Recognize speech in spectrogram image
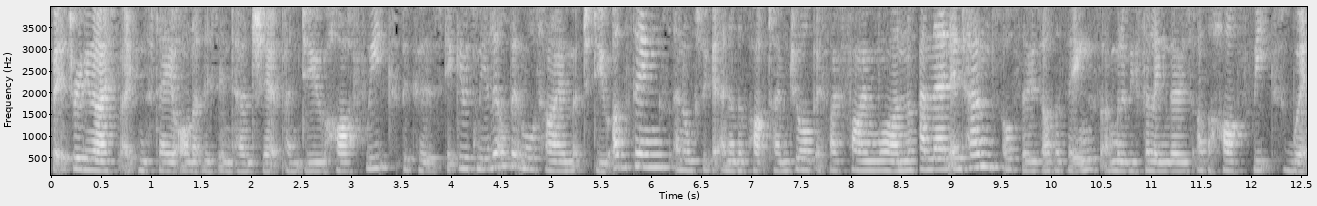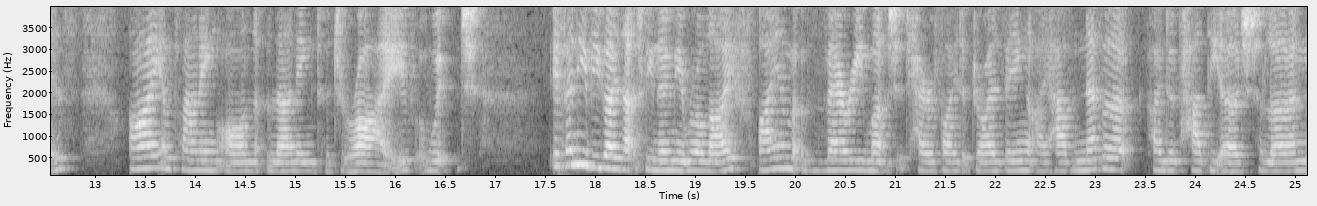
but it's really nice that I can stay on at this internship and do half weeks because it gives me a little bit more time to do other things and also get another part-time job if I find one. And then in terms of those other things I'm going to be filling those other half weeks with, I am planning on learning to drive, which if any of you guys actually know me in real life, I am very much terrified of driving. I have never kind of had the urge to learn,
